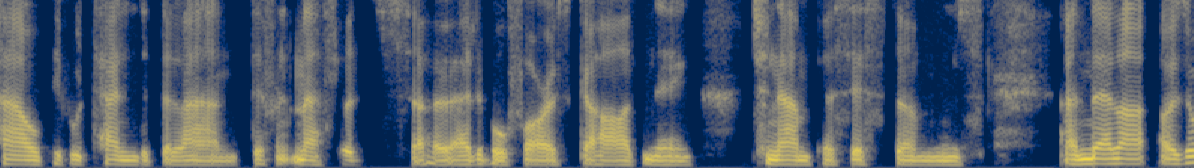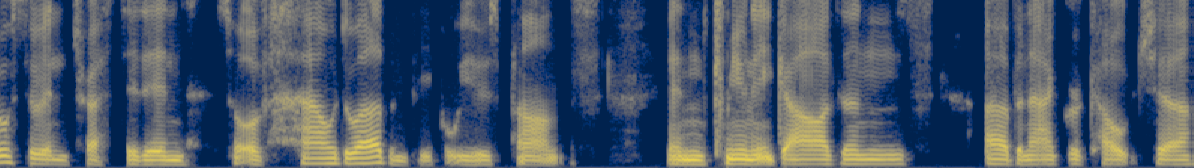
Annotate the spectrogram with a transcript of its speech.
how people tended the land, different methods, so edible forest gardening, Chinampa systems. And then I, I, was also interested in sort of how do urban people use plants in community gardens, urban agriculture.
